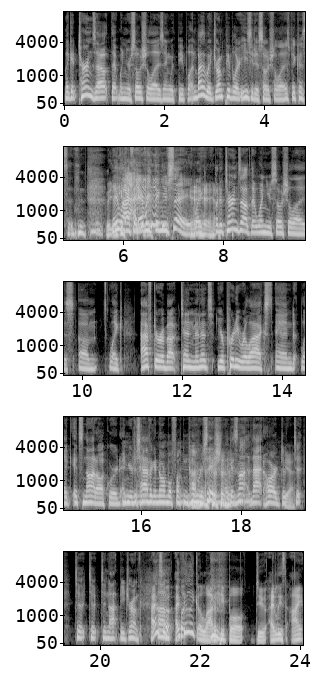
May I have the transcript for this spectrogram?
Like it turns out that when you're socializing with people, and by the way, drunk people are easy to socialize because they laugh at everything you say. Like, but it turns out that when you socialize, um, like after about 10 minutes, you're pretty relaxed and like it's not awkward and you're just having a normal fucking conversation. like it's not that hard to, Yeah. to, to, to, to not be drunk. I also Um, I but- feel like a lot of people do. At least I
